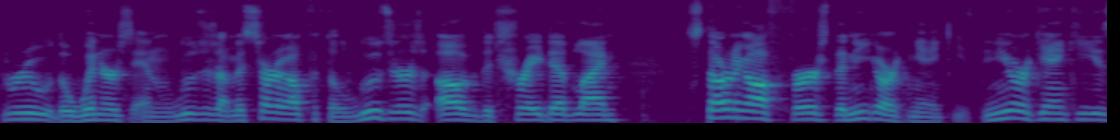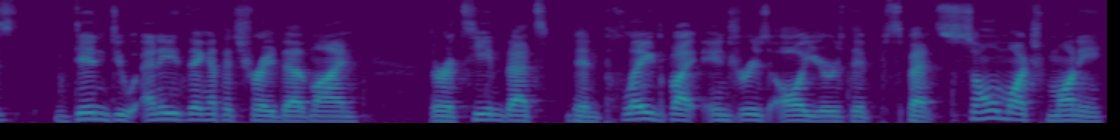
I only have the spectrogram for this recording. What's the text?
through the winners and losers, I'm starting off with the losers of the trade deadline. Starting off first, the New York Yankees. The New York Yankees didn't do anything at the trade deadline. They're a team that's been plagued by injuries all years. They've spent so much money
